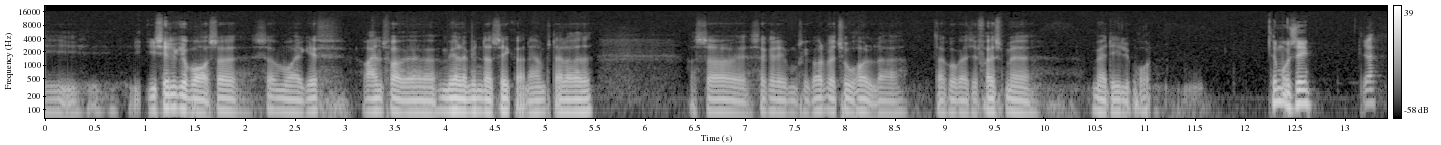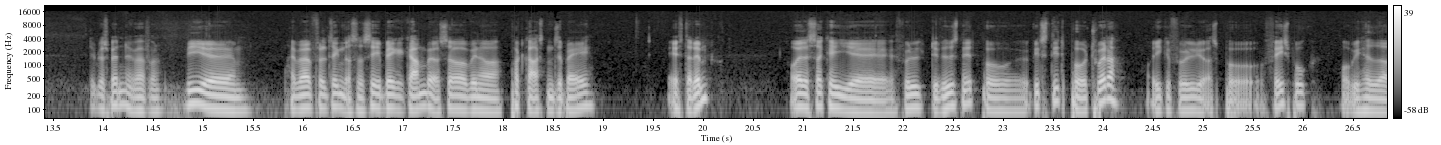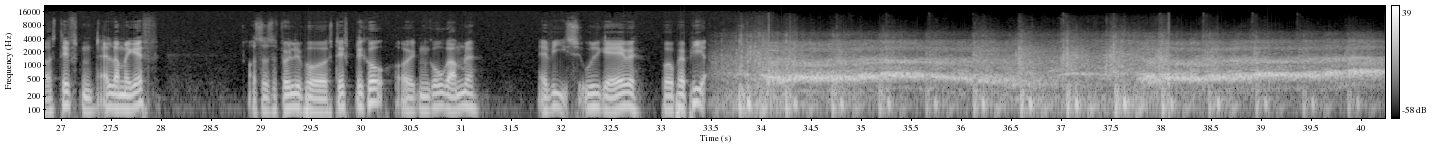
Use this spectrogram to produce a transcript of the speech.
i, i Silkeborg, så, så må AGF regnes for at være mere eller mindre sikre nærmest allerede. Og så, øh, så kan det måske godt være to hold, der, der kunne være tilfreds med, med at dele i porten. Det må vi se. Det bliver spændende i hvert fald. Vi øh, har i hvert fald tænkt os at se begge kampe, og så vender podcasten tilbage efter dem. Og ellers så kan I øh, følge det hvide snit på, øh, hvidt snit på Twitter, og I kan følge os på Facebook, hvor vi hedder Stiften Alt om AGF. Og så selvfølgelig på stift.dk og i den gode gamle avis udgave på papir.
